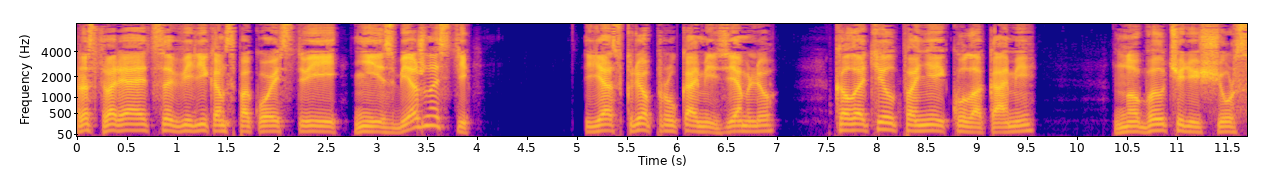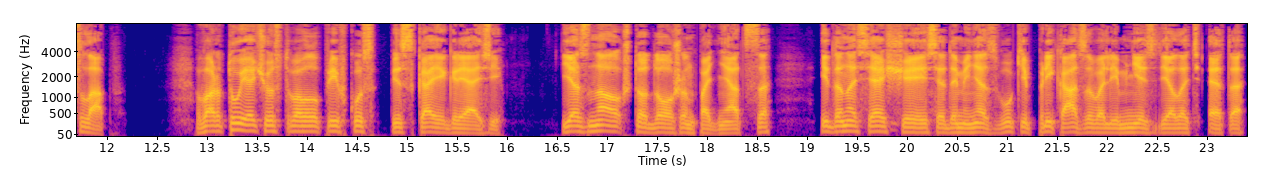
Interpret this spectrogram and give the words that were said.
растворяется в великом спокойствии неизбежности? Я скреб руками землю, колотил по ней кулаками, но был чересчур слаб. Во рту я чувствовал привкус песка и грязи. Я знал, что должен подняться, и доносящиеся до меня звуки приказывали мне сделать это.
